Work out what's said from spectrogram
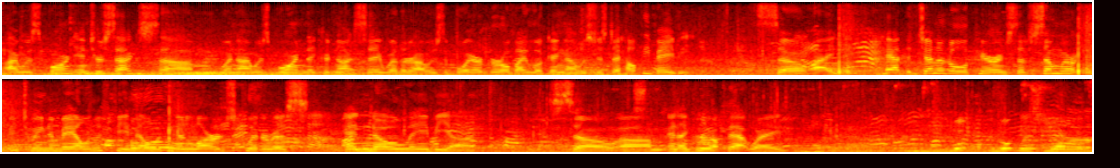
I was born intersex. Um, when I was born, they could not say whether I was a boy or girl by looking. I was just a healthy baby. So I had the genital appearance of somewhere between a male and a female with an enlarged clitoris and no labia. So, um, and I grew up that way. What, what was your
